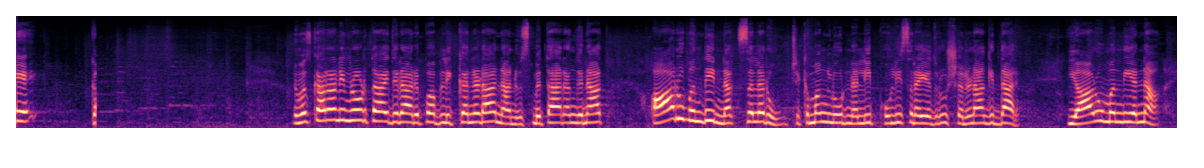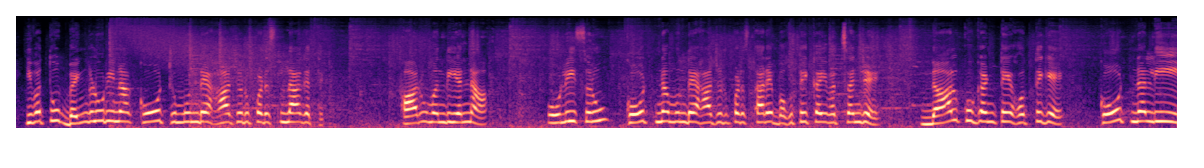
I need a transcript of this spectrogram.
ಎ ನಮಸ್ಕಾರ, ನೀವು ನೋಡ್ತಾ ಇದ್ದೀರಾ ರಿಪಬ್ಲಿಕ್ ಕನ್ನಡ, ನಾನು ಸ್ಮಿತಾ ರಂಗನಾಥ್. ಆರು ಮಂದಿ ನಕ್ಸಲರು ಚಿಕ್ಕಮಗಳೂರಿನಲ್ಲಿ ಪೊಲೀಸರ ಎದುರು ಶರಣಾಗಿದ್ದಾರೆ. ಯಾರು ಮಂದಿಯನ್ನ ಇವತ್ತು ಬೆಂಗಳೂರಿನ ಕೋರ್ಟ್ ಮುಂದೆ ಹಾಜರುಪಡಿಸಲಾಗತ್ತೆ. ಆರು ಮಂದಿಯನ್ನ ಪೊಲೀಸರು ಕೋರ್ಟ್ನ ಮುಂದೆ ಹಾಜರುಪಡಿಸ್ತಾರೆ. ಬಹುತೇಕ ಇವತ್ತು ಸಂಜೆ ನಾಲ್ಕು ಗಂಟೆ ಹೊತ್ತಿಗೆ ಕೋರ್ಟ್ನಲ್ಲಿ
